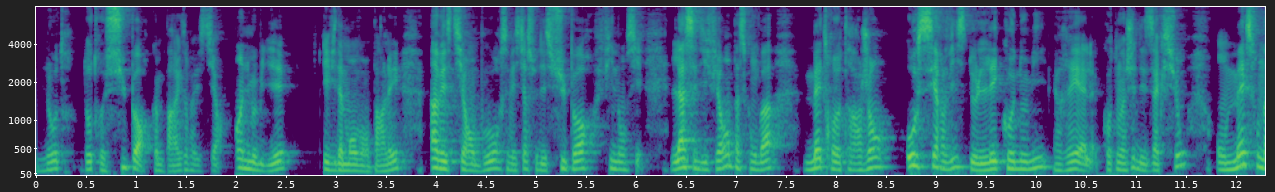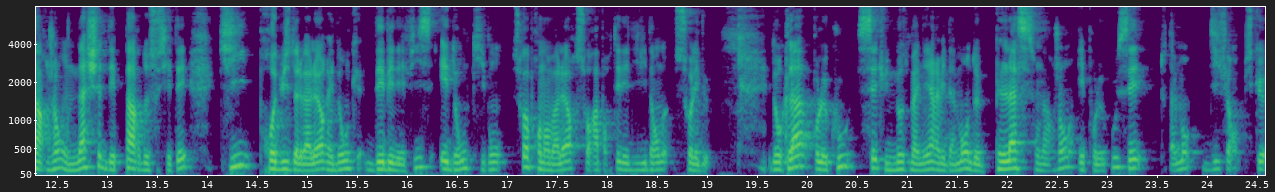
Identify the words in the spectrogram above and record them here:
d'autres supports, comme par exemple investir en immobilier, évidemment on va en parler, investir en bourse, investir sur des supports financiers. Là c'est différent parce qu'on va mettre notre argent au service de l'économie réelle. Quand on achète des actions, on met son argent, on achète des parts de sociétés qui produisent de la valeur et donc des bénéfices et donc qui vont soit prendre en valeur, soit rapporter des dividendes, soit les deux. Donc là, pour le coup, c'est une autre manière évidemment de placer son argent et pour le coup, c'est totalement différent puisque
